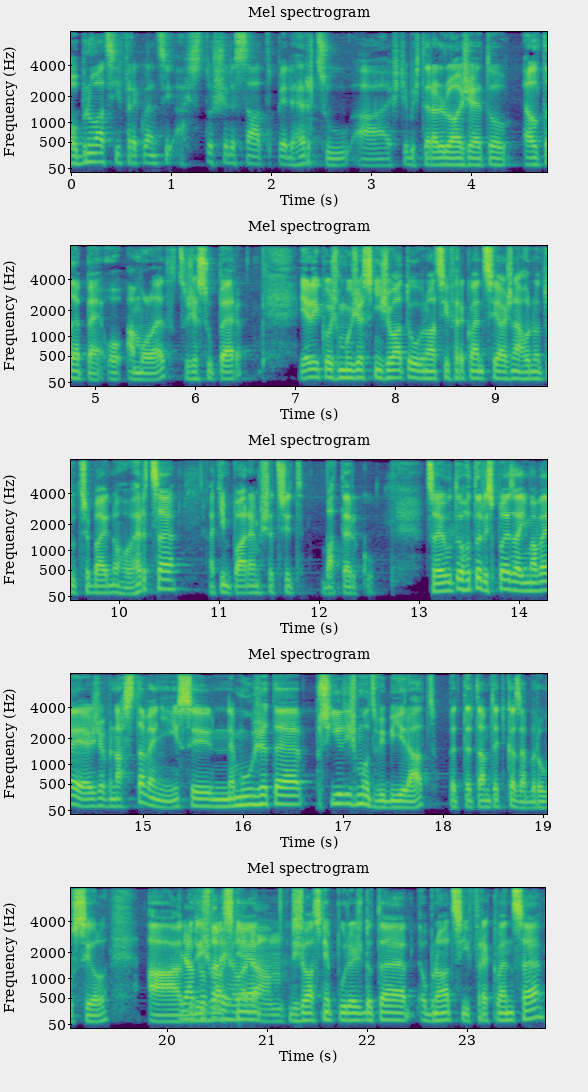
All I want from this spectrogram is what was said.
obnovací frekvenci až 165 Hz a ještě bych teda dodal, že je to LTP AMOLED, což je super, jelikož může snižovat tu obnovací frekvenci až na hodnotu třeba 1 Hz a tím pádem šetřit baterku. Co je u tohoto displeje zajímavé je, že v nastavení si nemůžete příliš moc vybírat, Petr tam teďka zabrousil a Já když vlastně, hledám. když vlastně půjdeš do té obnovací frekvence,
